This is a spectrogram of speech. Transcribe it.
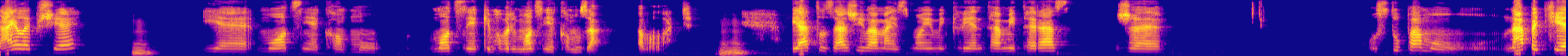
najlepšie, mm. je môcť niekomu, môcť niekým, hovorím, môcť niekomu zavolať. Mm-hmm. Ja to zažívam aj s mojimi klientami teraz, že ustúpa mu napätie,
